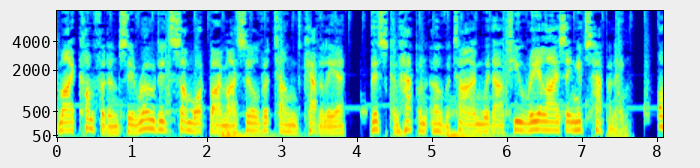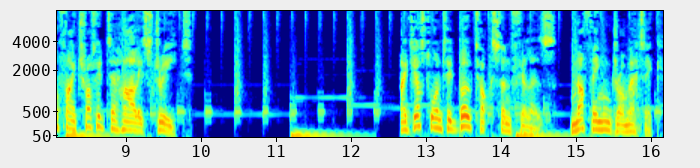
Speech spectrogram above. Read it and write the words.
My confidence eroded somewhat by my silver-tongued cavalier, this can happen over time without you realizing it's happening. Off I trotted to Harley Street. I just wanted Botox and fillers, nothing dramatic.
